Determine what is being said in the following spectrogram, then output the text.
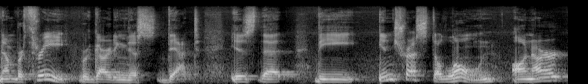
Number three regarding this debt is that the interest alone on our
